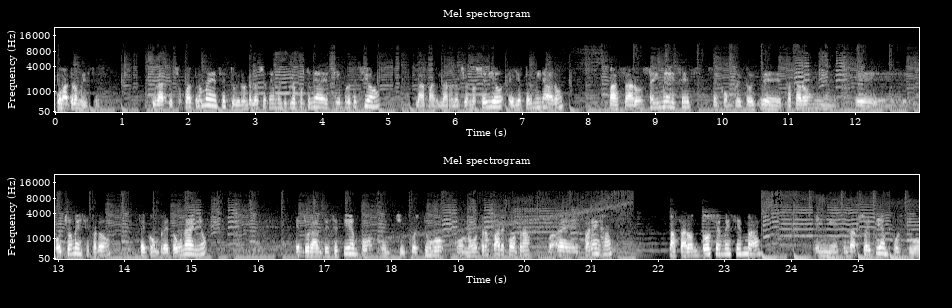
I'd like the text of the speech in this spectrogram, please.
cuatro meses. Durante esos cuatro meses tuvieron relaciones en múltiples oportunidades sin protección, la, la relación no se dio, ellos terminaron, pasaron seis meses, se completó, eh, pasaron eh, ocho meses, perdón, se completó un año, durante ese tiempo el chico estuvo con otras, otras eh, parejas, pasaron 12 meses más, en ese lapso de tiempo estuvo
